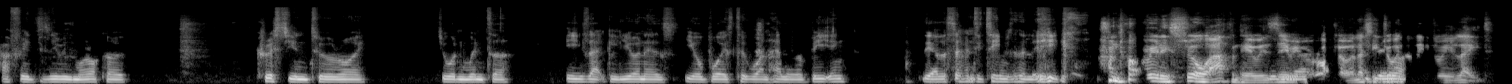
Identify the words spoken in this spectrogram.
Hafid Ziri Morocco, Christian Turoy, Jordan Winter, Isaac Leones. Your boys took one hell of a beating. The other 70 teams in the league. I'm not really sure what happened here with Ziri Yeah. Morocco, unless he joined the league really late.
